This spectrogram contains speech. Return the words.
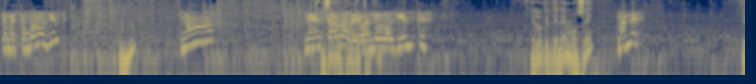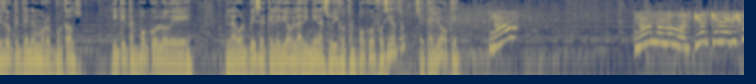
que me tumbó los dientes. Ujú. No, me estaba arreglando los dientes. Es lo que tenemos, ¿eh? Mande. Es lo que tenemos reportados. Y que tampoco lo de la golpiza que le dio a Vladimir a su hijo tampoco fue cierto. ¿Se cayó o qué? No. No, no lo golpeó. ¿Quién le dijo?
